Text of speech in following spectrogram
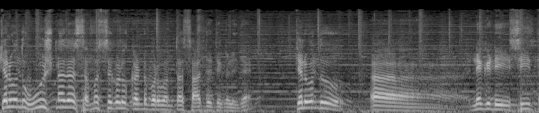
ಕೆಲವೊಂದು ಉಷ್ಣದ ಸಮಸ್ಯೆಗಳು ಕಂಡು ಬರುವಂಥ ಸಾಧ್ಯತೆಗಳಿದೆ. ಕೆಲವೊಂದು ನೆಗಡಿ, ಶೀತ,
